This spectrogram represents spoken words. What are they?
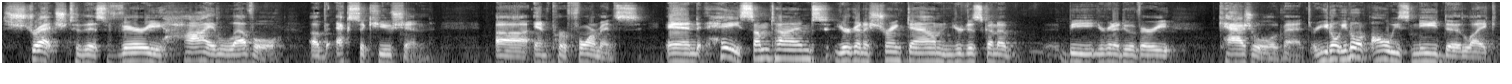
stretch to this very high level of execution uh, and performance and hey, sometimes you're going to shrink down and you're just going to be you're going to do a very casual event or you don't you don't always need to like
